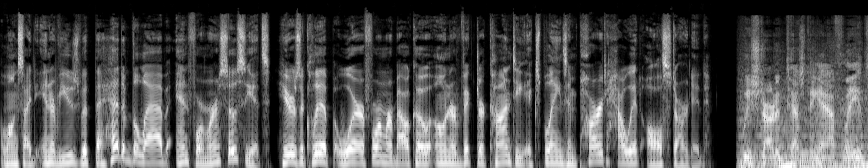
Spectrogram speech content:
alongside interviews with the head of the lab and former associates. Here's a clip where former Balco owner Victor Conte explains in part how it all started. We started testing athletes.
